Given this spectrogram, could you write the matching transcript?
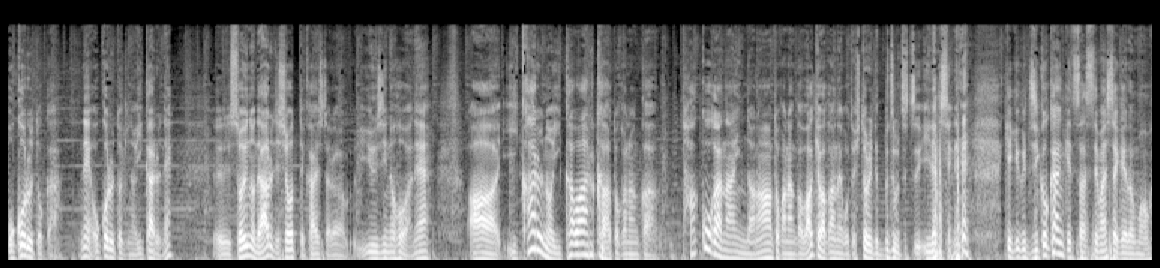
怒るとかね怒る時の怒るね、そういうのであるでしょって返したら友人の方はねああ怒るのイカはあるかとかなんかタコがないんだなとかなんかわけわかんないこと一人でブツブツ言い出してね。結局自己完結させてましたけども。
